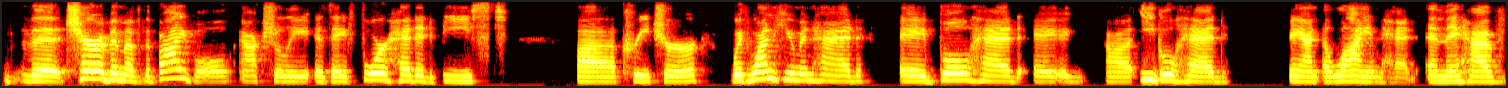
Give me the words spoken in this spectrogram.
the cherubim of the Bible actually is a four-headed beast uh, creature with one human head, a bull head, a uh, eagle head, and a lion head, and they have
